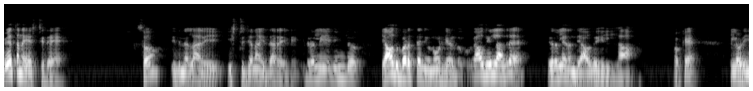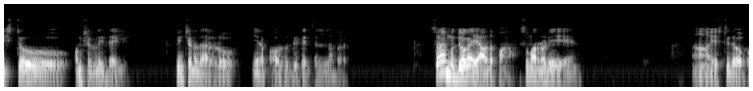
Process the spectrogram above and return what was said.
ವೇತನ ಎಷ್ಟಿದೆ? ಸೊ ಇದನ್ನೆಲ್ಲ ಇಷ್ಟು ಜನ ಇದ್ದಾರೆ ಇಲ್ಲಿ. ಇದರಲ್ಲಿ ನಿಮ್ಮದು ಯಾವುದು ಬರುತ್ತೆ ನೀವು ನೋಡಿ ಹೇಳಬೇಕು. ಯಾವುದು ಇಲ್ಲ ಅಂದರೆ ಇದರಲ್ಲಿ ನಂದು ಯಾವುದು ಇಲ್ಲ. ಓಕೆ ಇಲ್ಲಿ ನೋಡಿ ಇಷ್ಟು ಅಂಶಗಳು ಇದೆ ಇಲ್ಲಿ. ಪಿಂಚಣದಾರರು ಏನಪ್ಪ, ಅವ್ರದ್ದು ಡೀಟೇಲ್ಸ್ ಎಲ್ಲ ಬರುತ್ತೆ. ಸ್ವಯಂ ಉದ್ಯೋಗ ಯಾವುದಪ್ಪ? ಸುಮಾರು ನೋಡಿ ಎಷ್ಟಿದಾವಪ್ಪ?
